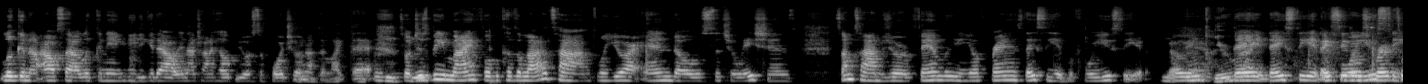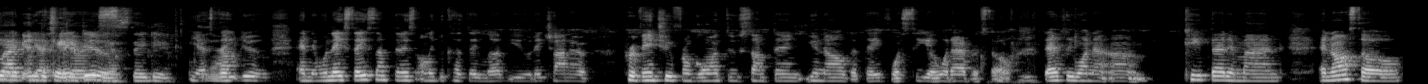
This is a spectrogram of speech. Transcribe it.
looking outside, looking in. You need to get out. They're not trying to help you or support you or nothing like that. So Mm-hmm. just be mindful because a lot of times when you are in those situations, sometimes your family and your friends they see it before you see it. Oh, yeah. You're They right. they see it They see before those you red see flag it. Yes, they do. Yes, they do. Yes, Yeah. they do. And then when they say something, it's only because they love you. They're trying to prevent you from going through something, you know, that they foresee or whatever. So Mhm. definitely want to um keep that in mind. And also,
